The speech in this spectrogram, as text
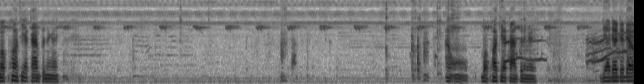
บอกพ่อที่อาการเป็นยังไง เอาเอบอกพ่อที่อาการเป็นยังไงเดี๋ยวเดี๋ยวเดี๋ยวเดี๋ยว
